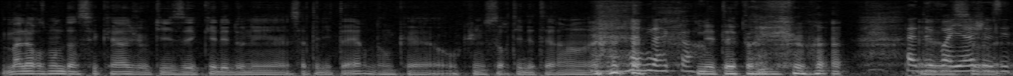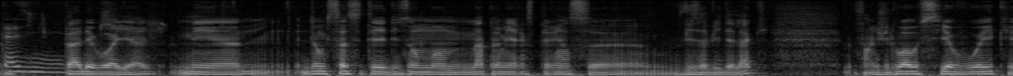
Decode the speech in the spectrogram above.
Malheureusement, dans ces cas, j'ai utilisé que des données satellitaires, donc euh, aucune sortie de terrain n'était prévue. pas de voyage aux États-Unis. Pas de voyage. Mais donc ça, c'était, disons, ma première expérience vis-à-vis des lacs. Enfin, je dois aussi avouer que,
